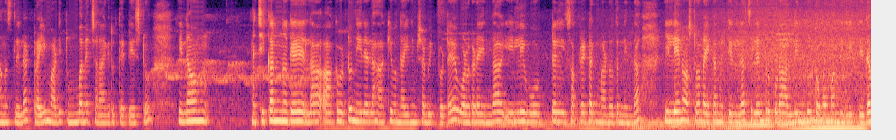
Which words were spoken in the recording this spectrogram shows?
ಅನ್ನಿಸ್ಲಿಲ್ಲ ಟ್ರೈ ಮಾಡಿ ತುಂಬಾ ಚೆನ್ನಾಗಿರುತ್ತೆ ಟೇಸ್ಟು. ಇನ್ನು ಚಿಕನ್ಗೆ ಎಲ್ಲ ಹಾಕಿಬಿಟ್ಟು ನೀರೆಲ್ಲ ಹಾಕಿ ಒಂದು ಐದು ನಿಮಿಷ ಬಿಟ್ಬಿಟ್ಟೆ. ಒಳಗಡೆಯಿಂದ ಇಲ್ಲಿ ಹೋಟೆಲ್ ಸಪ್ರೇಟಾಗಿ ಮಾಡೋದ್ರಿಂದ ಇಲ್ಲೇನೋ ಅಷ್ಟೊಂದು ಐಟಮ್ ಇಟ್ಟಿರಲಿಲ್ಲ. ಸಿಲಿಂಡ್ರು ಕೂಡ ಅಲ್ಲಿಂದು ತೊಗೊಂಬಂದು ಇಲ್ಲಿ ಇಟ್ಟಿದ್ದೆ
